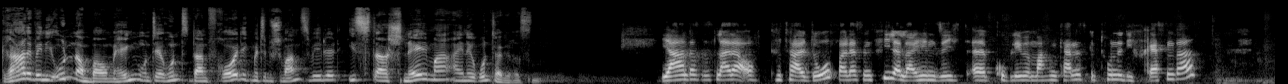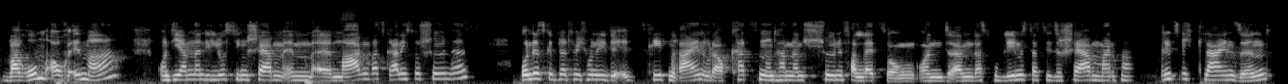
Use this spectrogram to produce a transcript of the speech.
Gerade wenn die unten am Baum hängen und der Hund dann freudig mit dem Schwanz wedelt, ist da schnell mal eine runtergerissen. Ja, das ist leider auch total doof, weil das in vielerlei Hinsicht äh, Probleme machen kann. Es gibt Hunde, die fressen das. Warum auch immer. Und die haben dann die lustigen Scherben im äh, Magen, was gar nicht so schön ist. Und es gibt natürlich Hunde, die treten rein oder auch Katzen und haben dann schöne Verletzungen. Und ähm, das Problem ist, dass diese Scherben manchmal winzig klein sind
